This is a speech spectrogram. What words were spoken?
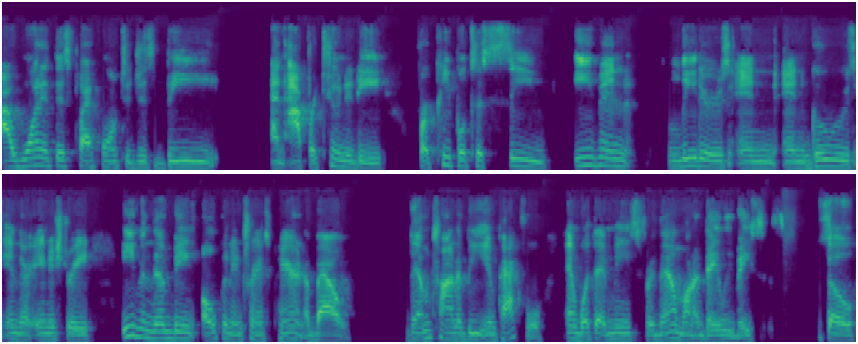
I wanted this platform to just be an opportunity for people to see even leaders and and gurus in their industry even them being open and transparent about them trying to be impactful and what that means for them on a daily basis. So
